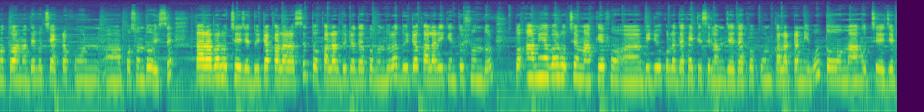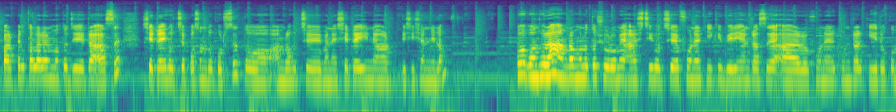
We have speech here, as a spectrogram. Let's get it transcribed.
মতো আমাদের হচ্ছে একটা ফোন পছন্দ হয়েছে তার আবার হচ্ছে যে দুইটা কালার আছে। তো কালার দুইটা দেখো বন্ধুরা, দুইটা কালারই কিন্তু সুন্দর। তো আমি আবার হচ্ছে মাকে ভিডিও কলে দেখাইতেছিলাম যে দেখো কোন কালারটা নিব। তো মা হচ্ছে যে পার্পেল কালারের মতো যে এটা আছে, সেটাই হচ্ছে পছন্দ করছে। তো আমরা হচ্ছে মানে সেটাই নেওয়ার ডিসিশন নিলাম। তো বন্ধুরা, আমরা মূলত শোরুমে আসছি হচ্ছে ফোনের কি কি ভেরিয়েন্ট আছে আর ফোনের কোনটার কী রকম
